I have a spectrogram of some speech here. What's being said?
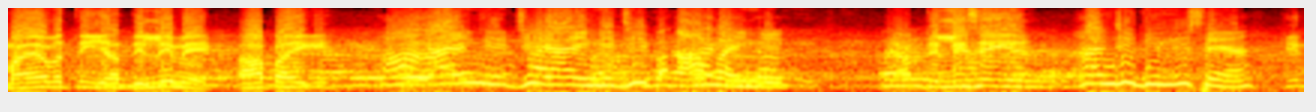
मायावती या दिल्ली में आ पाएगी हाँ आएँगे जी आएँगे जी आ पाएँगे आप दिल्ली से ही हैं? हाँ जी दिल्ली से हैं। किन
